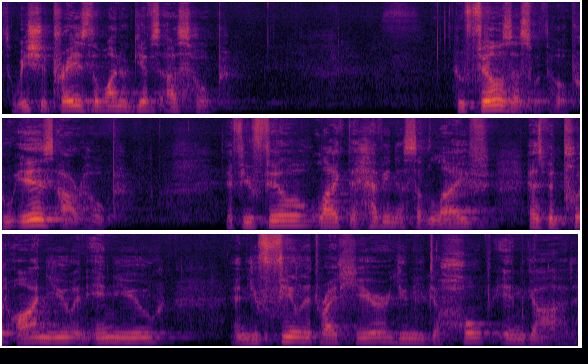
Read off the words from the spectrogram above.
So we should praise the one who gives us hope, who fills us with hope, who is our hope. If you feel like the heaviness of life has been put on you and in you, and you feel it right here, you need to hope in God.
